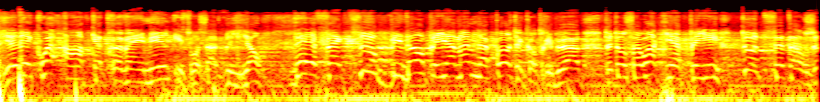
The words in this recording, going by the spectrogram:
il y avait quoi entre 80 000 et 60 millions? Des factures bidons payant même la poche des contribuables. Peut-on savoir qui a payé tout cet argent?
